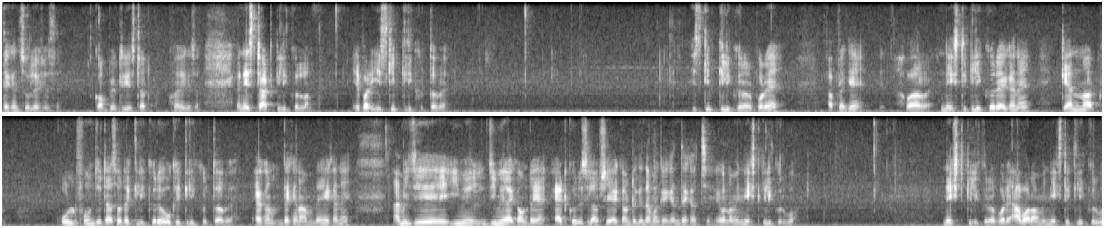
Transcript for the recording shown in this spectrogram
দেখেন চলে এসেছে। কমপ্লিট রিস্টার্ট হয়ে গেছে। এখানে স্টার্ট ক্লিক করলাম। এরপর স্কিপ ক্লিক করতে হবে। স্কিপ ক্লিক করার পরে আপনাকে আবার নেক্সট ক্লিক করে এখানে ক্যান নট ওল্ড ফোন যেটা আছে, ওটা ক্লিক করে ওকে ক্লিক করতে হবে। এখন দেখেন আপনি এখানে, আমি যে ইমেল জিমেল অ্যাকাউন্টটা অ্যাড করেছিলাম, সেই অ্যাকাউন্টটা কিন্তু আমাকে এখানে দেখাচ্ছে। এখন আমি নেক্সট ক্লিক করব। নেক্সট ক্লিক করার পরে আবার আমি নেক্সটে ক্লিক করব।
